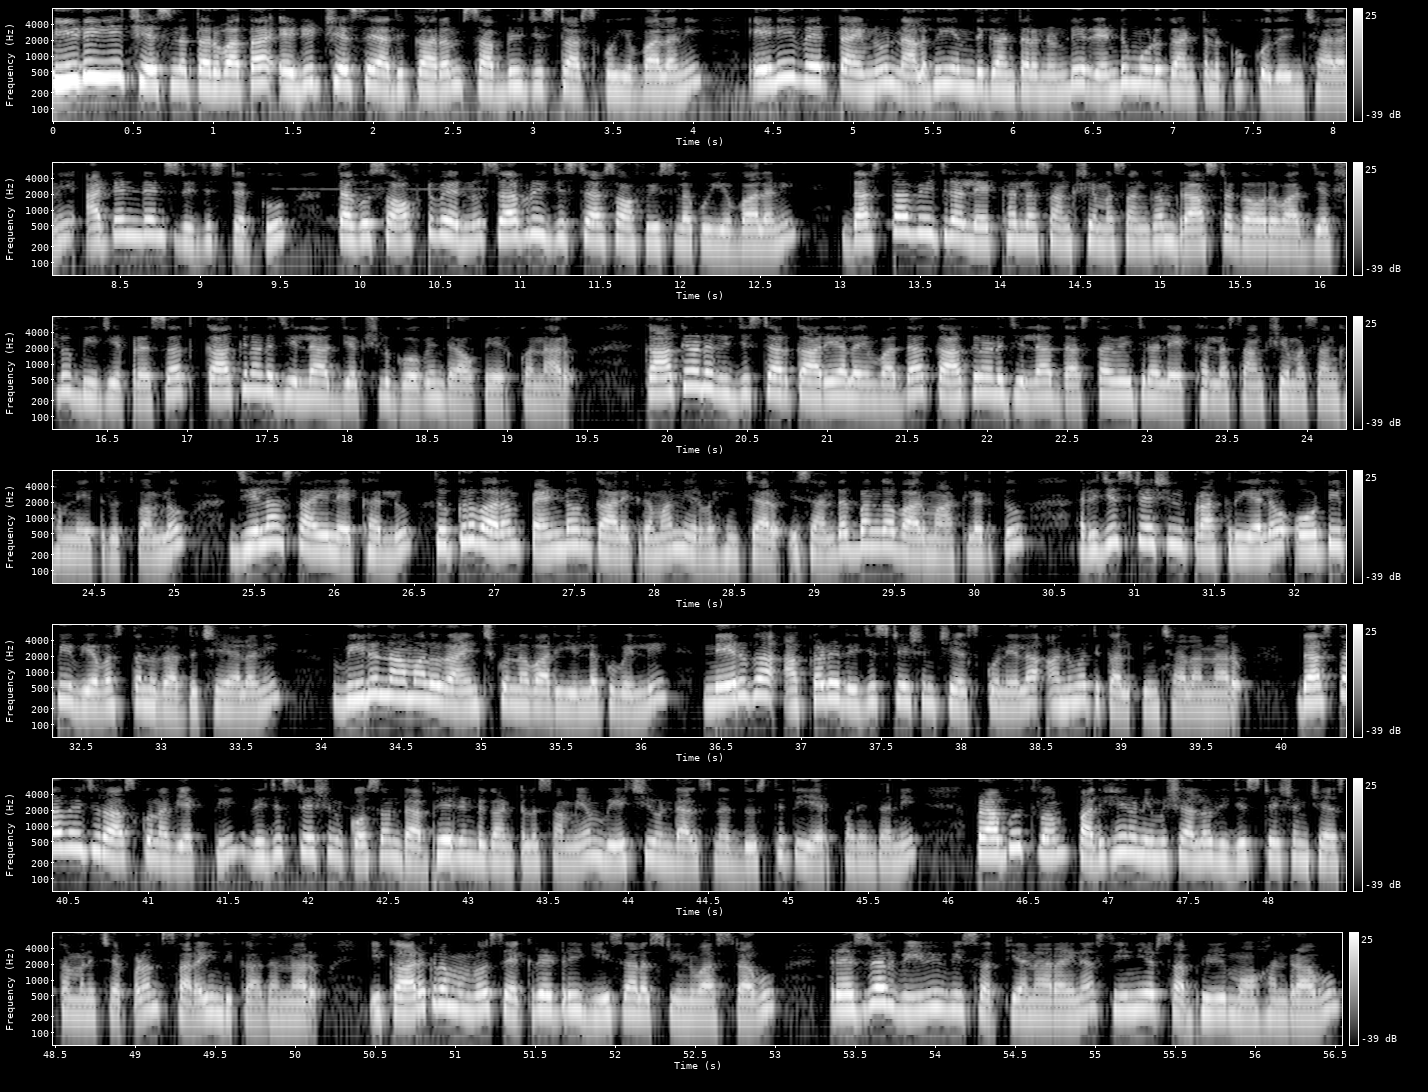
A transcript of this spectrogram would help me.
PDE చేసిన తర్వాత edit చేసే అధికారం సబ్ రిజిస్ట్రార్స్కు ఇవ్వాలని ఎనీవేర్ టైంను నలభై ఎనిమిది గంటల నుండి రెండు మూడు గంటలకు కుదించాలని అటెండెన్స్ రిజిస్టర్కు తగు సాఫ్ట్వేర్ను సబ్ రిజిస్ట్రార్స్ ఆఫీసులకు ఇవ్వాలని దస్తావేజుల లేఖర్ల సంక్షేమ సంఘం రాష్ట్ర గౌరవ అధ్యక్షులు బీజే ప్రసాద్ కాకినాడ జిల్లా అధ్యక్షులు గోవిందరావు పేర్కొన్నారు. కాకినాడ రిజిస్ట్రార్ కార్యాలయం వద్ద కాకినాడ జిల్లా దస్తావేజుల లేఖర్ల సంక్షేమ సంఘం నేతృత్వంలో జిల్లా స్థాయి లేఖర్లు శుక్రవారం పెన్ డౌన్ కార్యక్రమాన్ని నిర్వహించారు. ఈ సందర్భంగా వారు మాట్లాడుతూ రిజిస్ట్రేషన్ ప్రక్రియలో ఓటీపీ వ్యవస్థను రద్దు చేయాలని వీలునామాలు రాయించుకున్న వారి ఇళ్ళకు వెళ్ళి నేరుగా అక్కడే రిజిస్ట్రేషన్ చేసుకునేలా అనుమతి కల్పించాలన్నారు. దస్తావేజు రాసుకున్న వ్యక్తి రిజిస్ట్రేషన్ కోసం డెబ్బై రెండు గంటల సమయం వేచి ఉండాల్సిన దుస్థితి ఏర్పడిందని ప్రభుత్వం పదిహేను నిమిషాల్లో రిజిస్ట్రేషన్ చేస్తామని చెప్పడం సరైంది కాదన్నారు. ఈ కార్యక్రమంలో secretary Geesala Srinivasarao treasurer V V V Satyanarayana senior సభ్యుడు మోహన్ రావు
